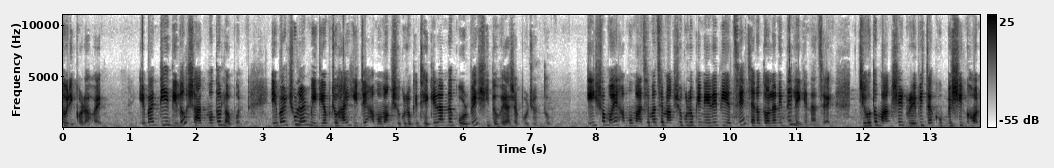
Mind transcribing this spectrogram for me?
তৈরি করা হয়। এবার দিয়ে দিল স্বাদ মতো লবণ। এবার চুলার মিডিয়াম টু হাই হিটে আমো মাংসগুলোকে ঢেকে রান্না করবে সিদ্ধ হয়ে আসা পর্যন্ত। এই সময় আমু মাঝে মাঝে মাংসগুলোকে নেড়ে দিয়েছে যেন তলানিতে লেগে না যায়। যেহেতু মাংসের গ্রেভিটা খুব বেশি ঘন,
